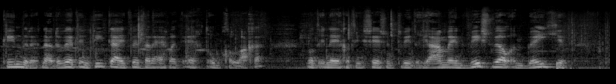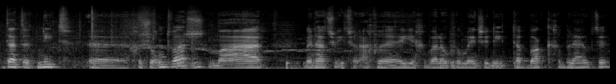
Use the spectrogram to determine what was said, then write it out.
kinderen. Nou, er werd in die tijd werd er eigenlijk echt om gelachen. Want in 1926, ja, men wist wel een beetje dat het niet eh, gezond was. Maar men had zoiets van, ach, er waren ook veel mensen die tabak gebruikten.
